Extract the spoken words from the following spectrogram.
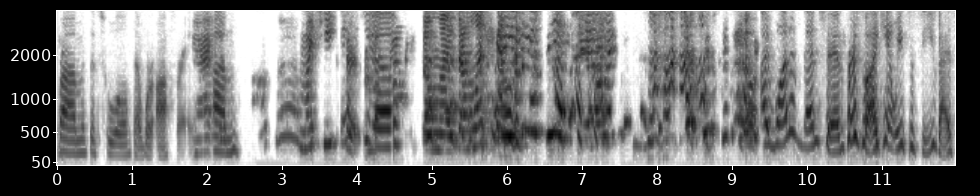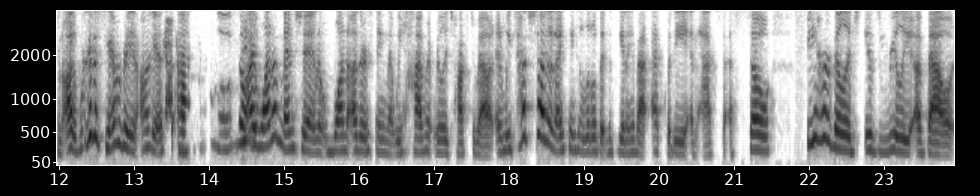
from the tool that we're offering. Um awesome. my cheeks Thank hurt so much i'm like so i want to mention first of all i can't wait to see you guys and we're going to see everybody in august um, so I want to mention one other thing that we haven't really talked about, and we touched on it, I think, a little bit in the beginning about equity and access. So be Her Village is really about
